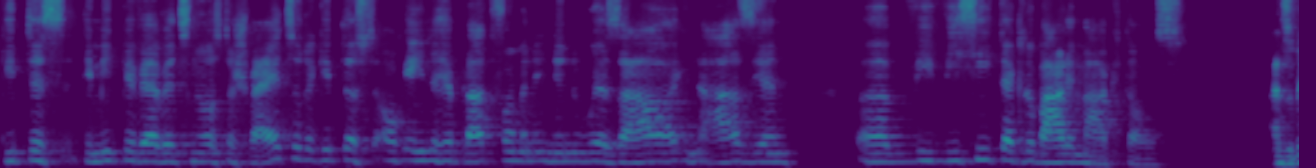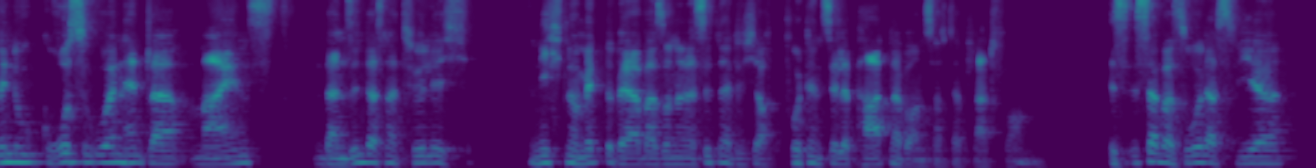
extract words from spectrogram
gibt es die Mitbewerber jetzt nur aus der Schweiz oder gibt es auch ähnliche Plattformen in den USA, in Asien? Äh, wie, wie sieht der globale Markt aus? Also wenn du große Uhrenhändler meinst, dann sind das natürlich nicht nur Mitbewerber, sondern es sind natürlich auch potenzielle Partner bei uns auf der Plattform. Es ist aber so, dass wir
